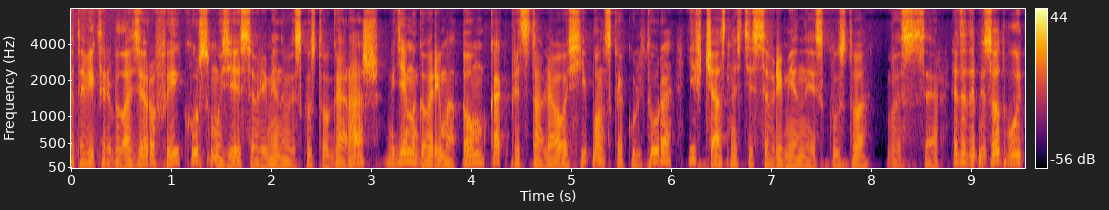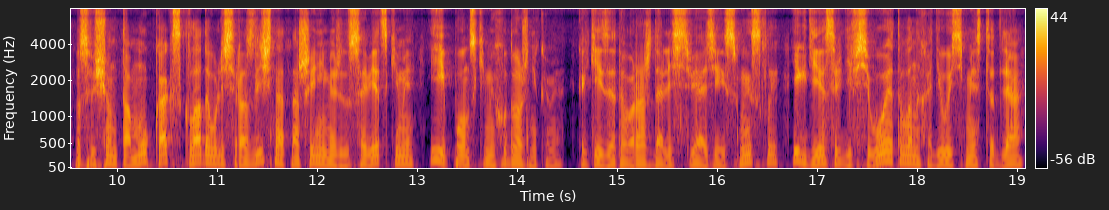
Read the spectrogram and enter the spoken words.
это Виктор Белозеров и курс Музея современного искусства «Гараж», где мы говорим о том, как представлялась японская культура и, в частности, современное искусство в СССР. Этот эпизод будет посвящен тому, как складывались различные отношения между советскими и японскими художниками, какие из этого рождались связи и смыслы, и где среди всего этого находилось место для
